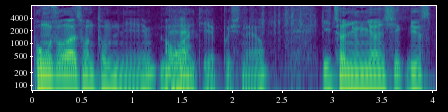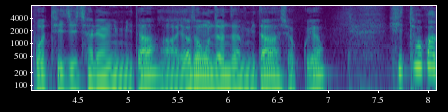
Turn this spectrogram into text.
봉숭아 손톱님, 네. 어, 아이디 예쁘시네요. 2006년식 뉴스포티지 차량입니다. 아, 여성 운전자입니다. 하셨고요. 히터가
